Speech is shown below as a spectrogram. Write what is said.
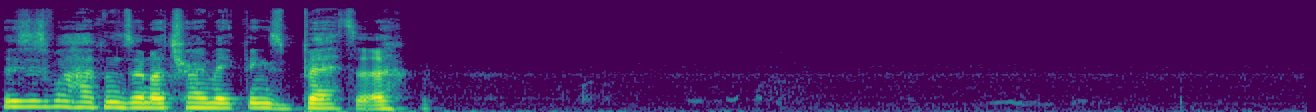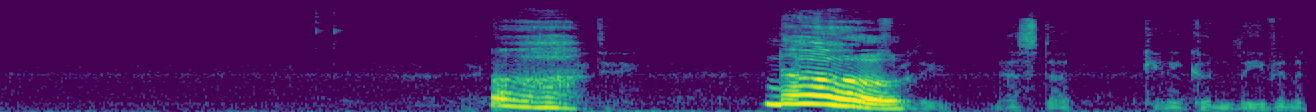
This is what happens when I try and make things better. Oh, no! really messed up. Kenny couldn't leave him, and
